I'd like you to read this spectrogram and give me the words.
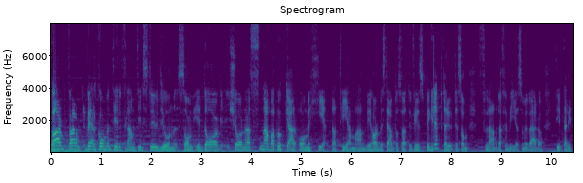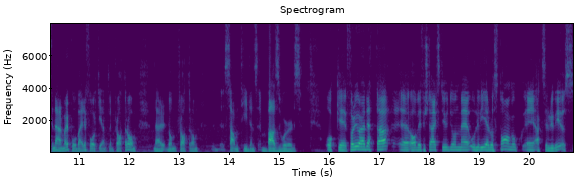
Varmt, varmt välkommen till Framtidsstudion som idag kör några snabba puckar om heta teman. Vi har bestämt oss för att det finns begrepp där ute som fladdrar förbi och som är värda att titta lite närmare på. Vad är det folk egentligen pratar om när de pratar om samtidens buzzwords? Och eh, för att göra detta eh, har vi förstärkt studion med Olivier Rostang och eh, Axel Ruveus.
